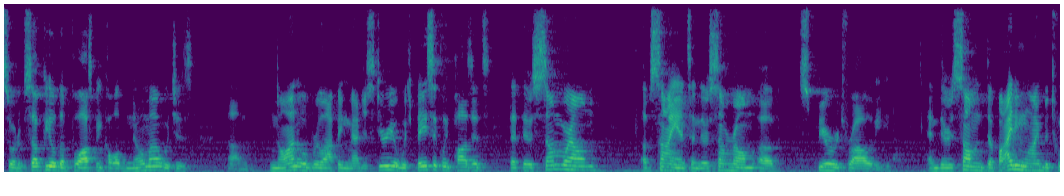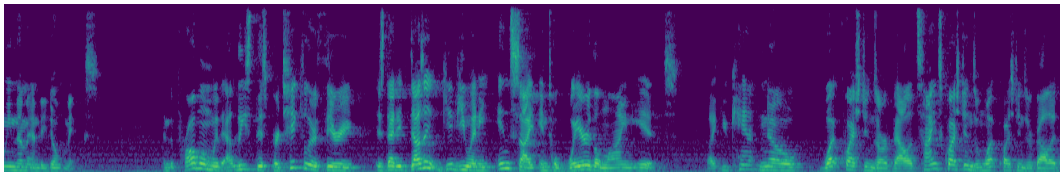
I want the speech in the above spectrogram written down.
sort of subfield of philosophy called NOMA, which is um, non-overlapping magisteria, which basically posits that there's some realm of science and there's some realm of spirituality, and there's some dividing line between them and they don't mix. And the problem with at least this particular theory is that it doesn't give you any insight into where the line is. Like you can't know what questions are valid science questions and what questions are valid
